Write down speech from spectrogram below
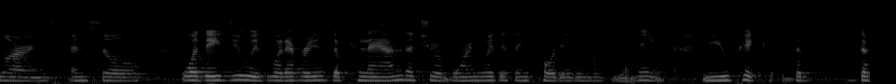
learned. And so what they do is whatever is the plan that you're born with is encoded in the DNA. You pick the the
